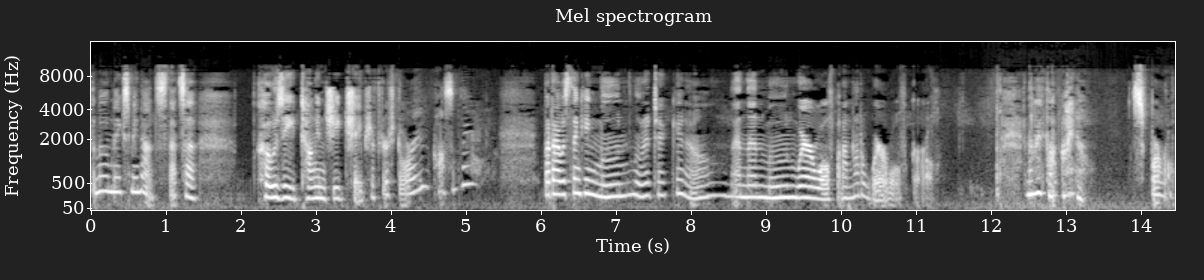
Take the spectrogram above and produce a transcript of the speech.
The moon makes me nuts. That's a cozy, tongue in cheek shapeshifter story, possibly. But I was thinking moon lunatic, you know, and then moon werewolf, but I'm not a werewolf girl. And then I thought, I know, squirrel.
